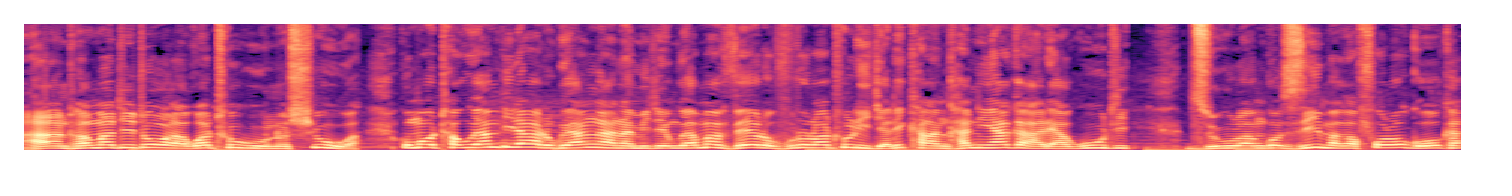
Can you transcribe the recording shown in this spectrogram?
anthu amatitola kwathu kuno shuwa koma utha kuyambiratu kuyang'ana mitengo ya mavelo vuto lathu lija likhala nkhani yakale akuti dzulo angozima kafolokoka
